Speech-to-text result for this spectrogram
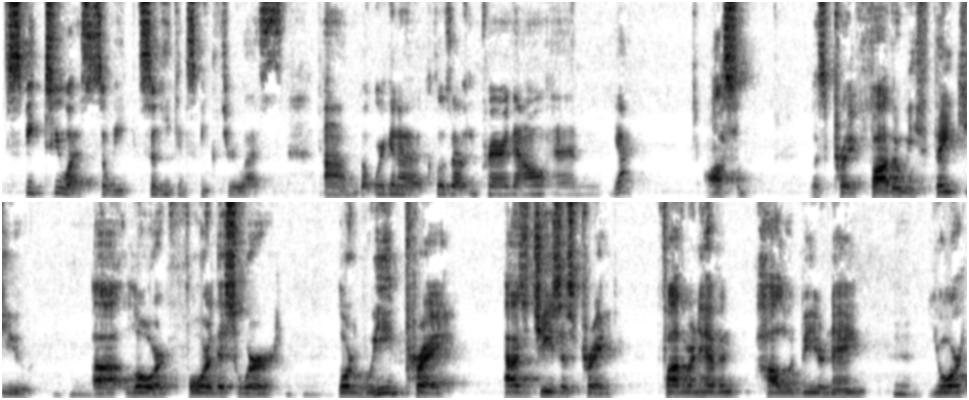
speak to us, so we so He can speak through us. Um, but we're gonna close out in prayer now, and yeah. Awesome. Let's pray. Father, we thank you, uh, Lord, for this word. Lord, we pray as Jesus prayed Father in heaven, hallowed be your name. Mm. Your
